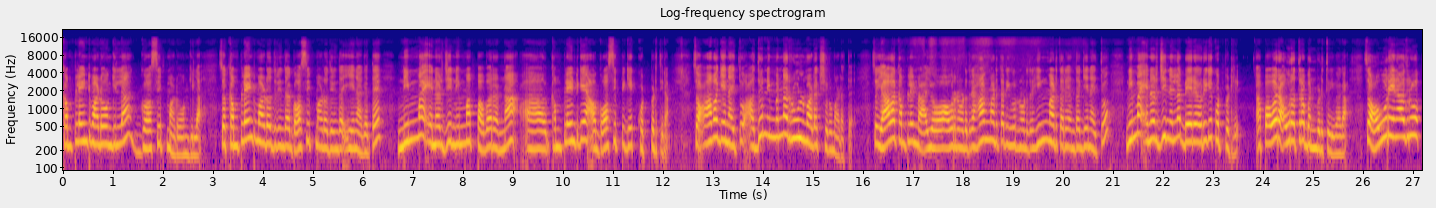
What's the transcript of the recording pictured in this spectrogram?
ಕಂಪ್ಲೇಂಟ್ ಮಾಡೋಂಗಿಲ್ಲ ಗಾಸಿಪ್ ಮಾಡೋಂಗಿಲ್ಲ. ಸೊ ಕಂಪ್ಲೇಂಟ್ ಮಾಡೋದ್ರಿಂದ ಗಾಸಿಪ್ ಮಾಡೋದ್ರಿಂದ ಏನಾಗುತ್ತೆ? ನಿಮ್ಮ ಎನರ್ಜಿ ನಿಮ್ಮ ಪವರನ್ನು ಕಂಪ್ಲೇಂಟ್ಗೆ ಆ ಗಾಸಿಪ್ಪಿಗೆ ಕೊಟ್ಬಿಡ್ತೀರ. ಸೊ ಆವಾಗೇನಾಯಿತು ಅದು ನಿಮ್ಮನ್ನು ರೂಲ್ ಮಾಡೋಕ್ಕೆ ಶುರು ಮಾಡುತ್ತೆ. ಸೊ ಯಾವ ಕಂಪ್ಲೇಂಟ್ ಅಯ್ಯೋ, ಅವ್ರು ನೋಡಿದ್ರೆ ಹಾಗೆ ಮಾಡ್ತಾರೆ, ಇವ್ರು ನೋಡಿದ್ರೆ ಹಿಂಗೆ ಮಾಡ್ತಾರೆ ಅಂದಾಗ ಏನಾಯಿತು? ನಿಮ್ಮ ಎನರ್ಜಿನೆಲ್ಲ ಬೇರೆಯವರಿಗೆ ಕೊಟ್ಬಿಟ್ರಿ. ಆ ಪವರ್ ಅವ್ರ ಹತ್ರ ಬಂದ್ಬಿಡ್ತು ಇವಾಗ. ಸೊ ಅವರೇನಾದರೂ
